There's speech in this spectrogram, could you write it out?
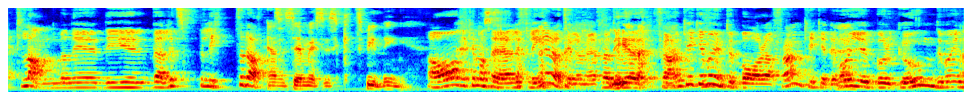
ett land, men det är, det är väldigt splittrat. En siamesisk tvilling. Ja, det kan man säga. Eller flera till och med. För Flera. Frankrike var ju inte bara Frankrike. Det var ju Burgund, det var ju en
